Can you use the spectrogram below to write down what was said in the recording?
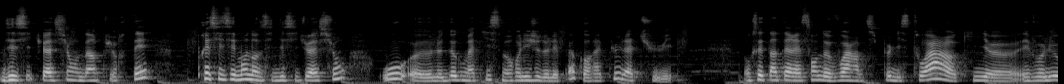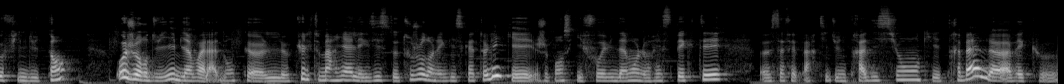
des situations d'impureté, précisément dans des situations où euh, le dogmatisme religieux de l'époque aurait pu la tuer. Donc c'est intéressant de voir un petit peu l'histoire qui évolue au fil du temps. Aujourd'hui, eh bien voilà, donc le culte marial existe toujours dans l'Église catholique et je pense qu'il faut évidemment le respecter ça fait partie d'une tradition qui est très belle, avec euh,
